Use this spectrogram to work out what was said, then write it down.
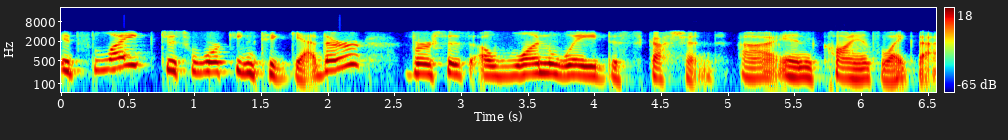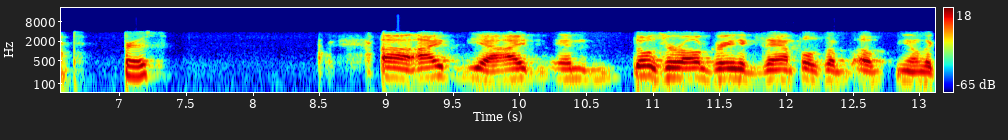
it's like just working together versus a one way discussion uh, in clients like that. Bruce? Uh, I yeah, I and those are all great examples of, of you know the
